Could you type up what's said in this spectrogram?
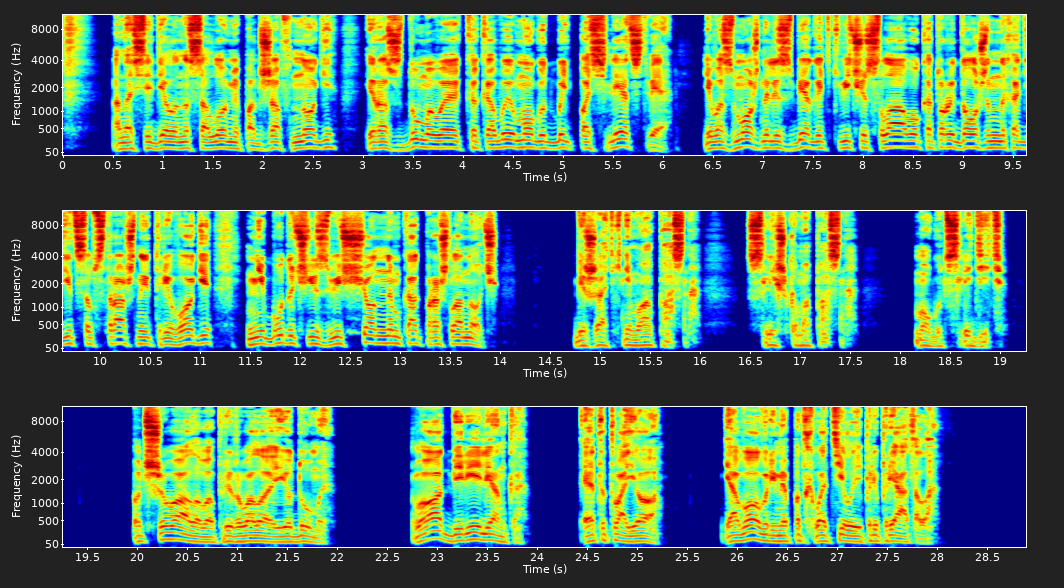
Она сидела на соломе, поджав ноги и раздумывая, каковы могут быть последствия — и возможно ли сбегать к Вячеславу, который должен находиться в страшной тревоге, не будучи извещенным, как прошла ночь. Бежать к нему опасно, слишком опасно. Могут следить. Подшивалова прервала ее думы. «Вот, бери, Ленка, это твое. Я вовремя подхватила и припрятала».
